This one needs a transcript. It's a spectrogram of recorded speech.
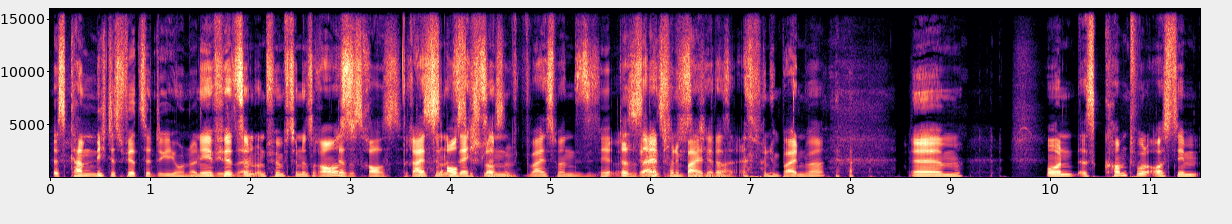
es kann nicht das 14. Jahrhundert nee, gewesen 14 sein. und 15 ist raus. das ist raus. 13 das ist und ausgeschlossen. 16 weiß man Ja, dass es eins von den beiden sicher, dass war. es eins von den beiden war. ähm, Und es kommt wohl aus dem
